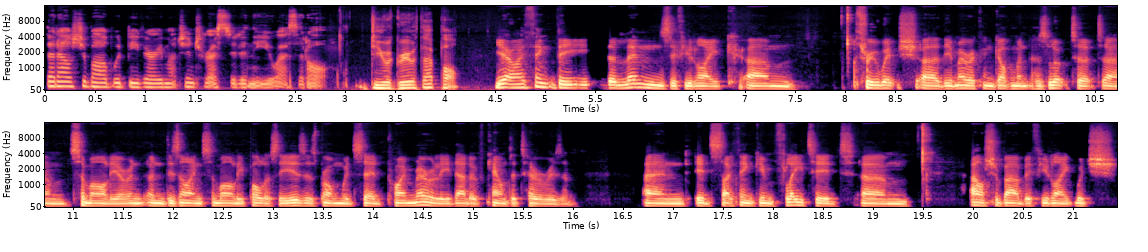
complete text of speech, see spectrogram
that Al Shabaab would be very much interested in the U.S. at all. Do you agree with that, Paul? Yeah, I think the the lens, if you like, um, through which uh, the American government has looked at um, Somalia and, and, designed Somali policy is, as Bronwyn said, primarily that of counterterrorism, and it's I think inflated. Um, Al Shabaab, if you like, which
